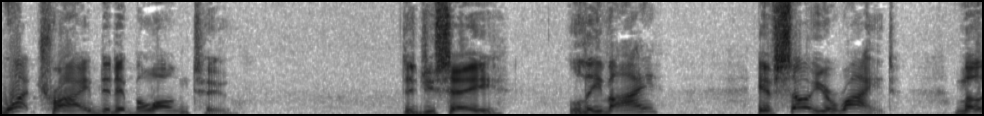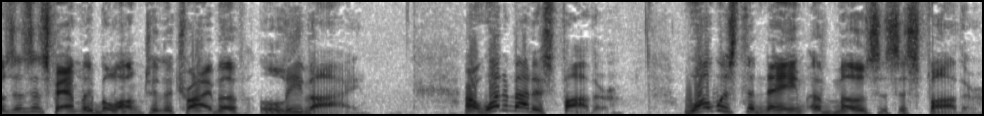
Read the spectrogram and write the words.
what tribe did it belong to? Did you say Levi? If so, you're right. Moses' family belonged to the tribe of Levi. Now, what about his father? What was the name of Moses' father?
